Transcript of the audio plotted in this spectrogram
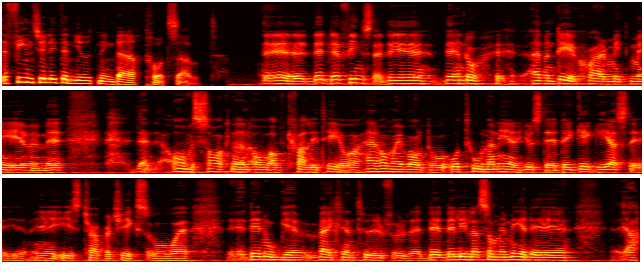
det finns ju lite njutning där trots allt. Det, det, det, finns det. det. Det är ändå eh, även det charmigt med, med den avsaknaden av, av kvalitet och här har man ju valt att, att tona ner just det, det geggigaste i, i Trapper Chicks och eh, det är nog eh, verkligen tur för det, det lilla som är med det är ja,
